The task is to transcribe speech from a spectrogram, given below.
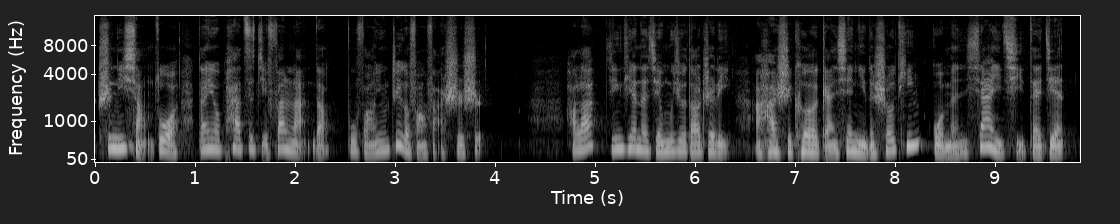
是你想做，但又怕自己犯懒的，不妨用这个方法试试。好了，今天的节目就到这里，阿哈时刻感谢你的收听，我们下一期再见。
